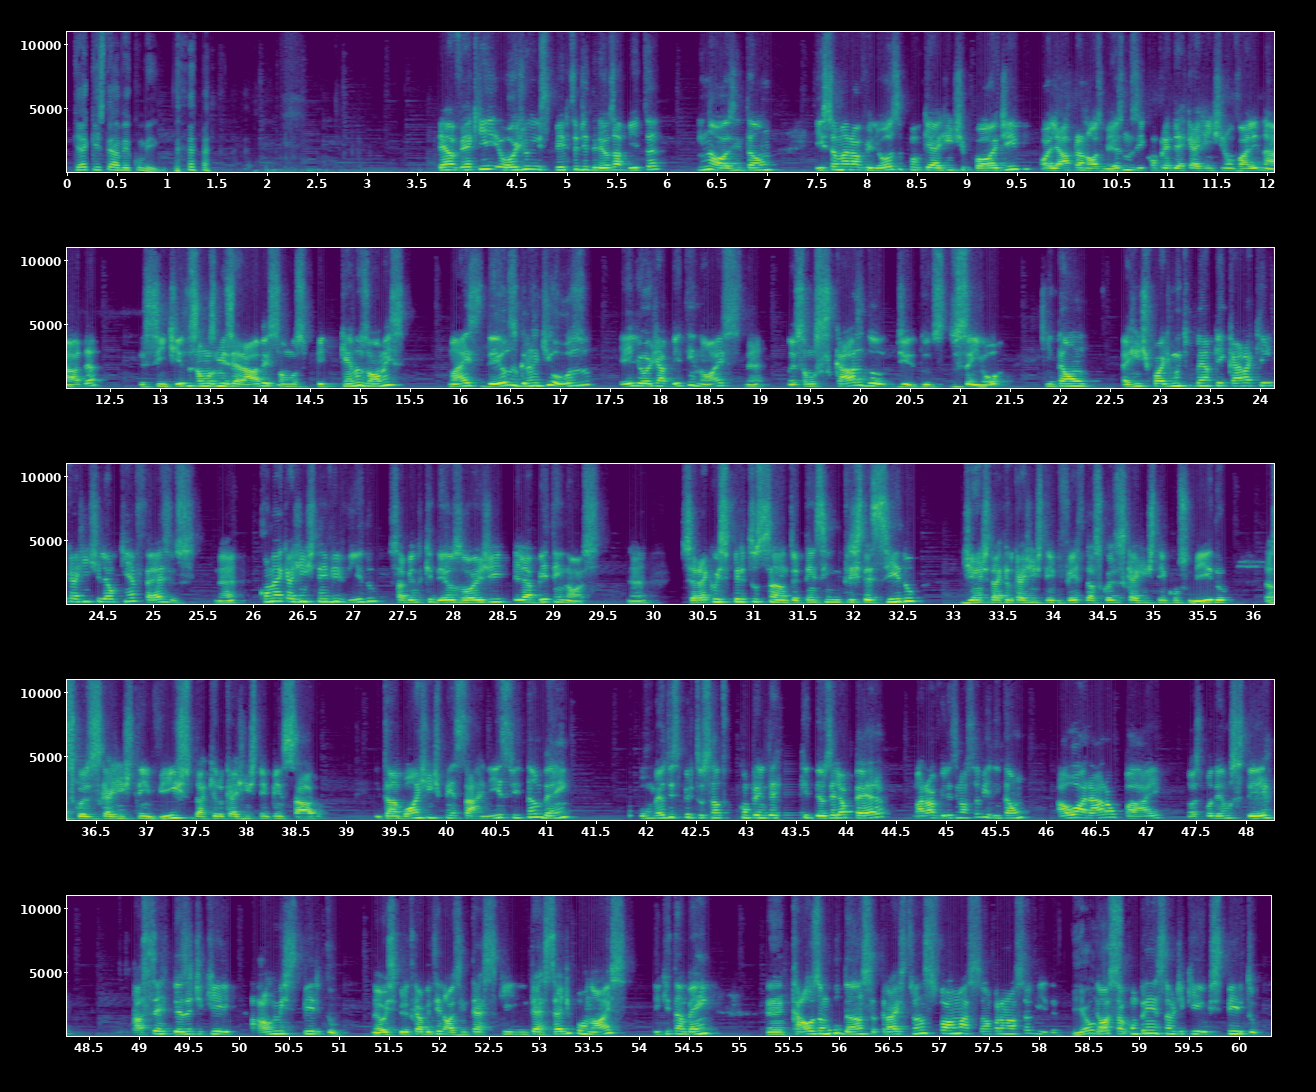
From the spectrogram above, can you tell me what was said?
O que é que isso tem a ver comigo? tem a ver que hoje o Espírito de Deus habita em nós. Então, isso é maravilhoso porque a gente pode olhar para nós mesmos e compreender que a gente não vale nada nesse sentido. Somos miseráveis, somos pequenos homens, mas Deus grandioso, ele hoje habita em nós, né? Nós somos casa do, de, do, do Senhor. Então, a gente pode muito bem aplicar aquilo que a gente leu aqui em Efésios, né? Como é que a gente tem vivido sabendo que Deus hoje, ele habita em nós? Né? Será que o Espírito Santo ele tem se entristecido diante daquilo que a gente tem feito, das coisas que a gente tem consumido, das coisas que a gente tem visto, daquilo que a gente tem pensado? Então é bom a gente pensar nisso e também, por meio do Espírito Santo, compreender que Deus ele opera maravilhas em nossa vida. Então, ao orar ao Pai, nós podemos ter a certeza de que há um Espírito, né, o Espírito que habita em nós, que intercede por nós e que também é, causa mudança, traz transformação para a nossa vida. E é então, nosso... essa compreensão de que o Espírito.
